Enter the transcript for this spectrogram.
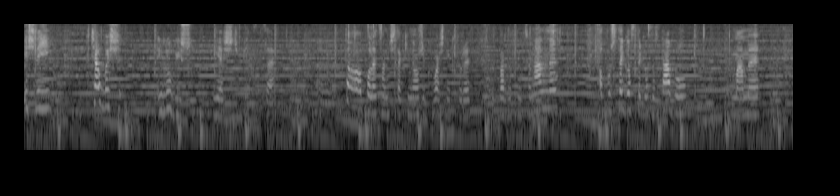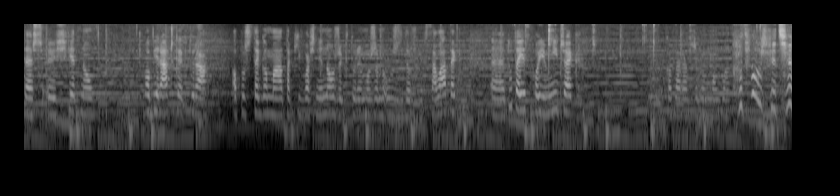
Jeśli chciałbyś i lubisz jeść pizzę, to polecam Ci taki nożyk właśnie, który jest bardzo funkcjonalny. Oprócz tego z tego zestawu mamy też y, świetną obieraczkę, która oprócz tego ma taki właśnie nożyk, który możemy użyć do różnych sałatek. E, tutaj jest pojemniczek, tylko zaraz, żebym mogła go otworzyć. e,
